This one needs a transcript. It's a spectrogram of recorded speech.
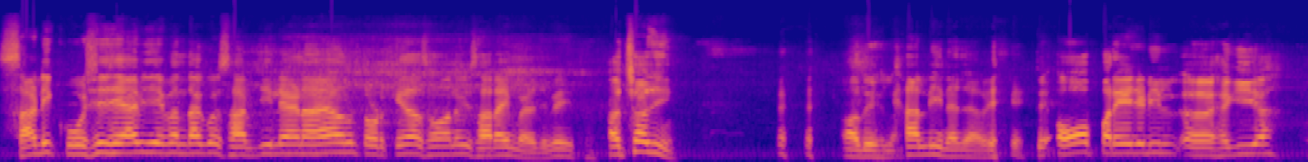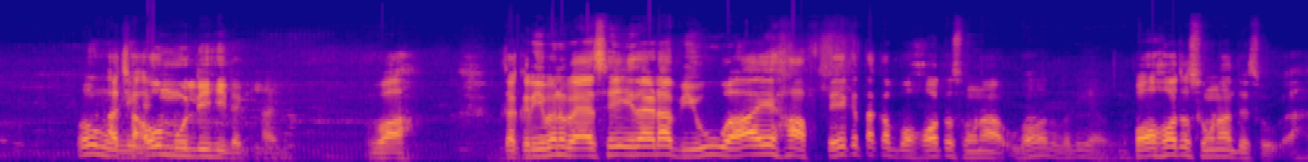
ਸਾਡੀ ਕੋਸ਼ਿਸ਼ ਹੈ ਵੀ ਜੇ ਬੰਦਾ ਕੋਈ ਸਬਜ਼ੀ ਲੈਣ ਆਇਆ ਉਹਨੂੰ ਤੜਕੇ ਦਾ ਸਮਾਨ ਵੀ ਸਾਰਾ ਹੀ ਮਿਲ ਜਵੇ ਇੱਥੋਂ। ਅੱਛਾ ਜੀ। ਆ ਦੇਖ ਲੈ। ਖਾਲੀ ਨਾ ਜਾਵੇ। ਤੇ ਉਹ ਪਰੇ ਜਿਹੜੀ ਅਹ, ਹੈਗੀ ਆ ਉਹ ਮੂਲੀ ਅੱਛਾ ਉਹ ਮੂਲੀ ਹੀ ਲੱਗੀ। ਹਾਂਜੀ। ਵਾਹ। ਤਕਰੀਬਨ ਵੈਸੇ ਇਹਦਾ ਜਿਹੜਾ ਵਿਊ ਆ ਇਹ ਹਫ਼ਤੇ ਕੁ ਤੱਕ ਬਹੁਤ ਸੋਹਣਾ ਆਊਗਾ। ਬਹੁਤ ਵਧੀਆ ਹੋਊ। ਬਹੁਤ ਸੋਹਣਾ ਦਿਸੂਗਾ।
